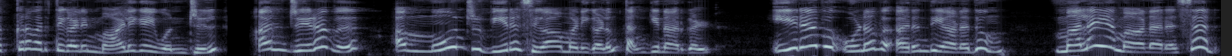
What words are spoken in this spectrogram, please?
சக்கரவர்த்திகளின் மாளிகை ஒன்றில் அன்றிரவு அம்மூன்று வீர சிகாமணிகளும் தங்கினார்கள். இரவு உணவு அருந்தியானதும் மலைய மாநரசர்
